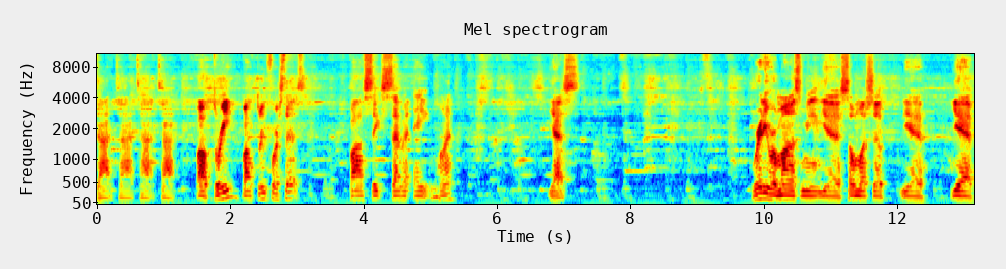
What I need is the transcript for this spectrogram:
ta, ta, ta, ta. About three, about three, four steps. Five, six, seven, eight, one. Yes. Really reminds me, yeah, so much of, yeah, yeah.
